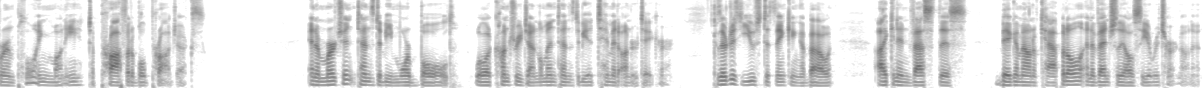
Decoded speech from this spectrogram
for employing money to profitable projects. And a merchant tends to be more bold, while a country gentleman tends to be a timid undertaker. Because they're just used to thinking about, I can invest this big amount of capital and eventually I'll see a return on it.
